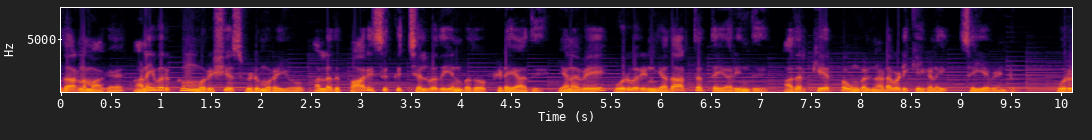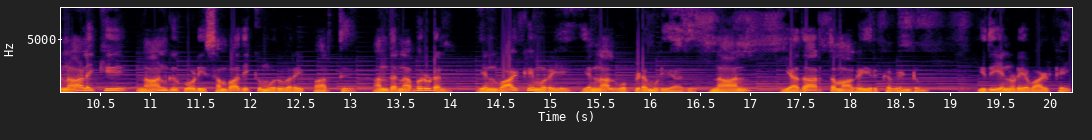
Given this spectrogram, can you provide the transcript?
உதாரணமாக அனைவருக்கும் மொரிஷியஸ் விடுமுறையோ அல்லது பாரிஸுக்கு செல்வது என்பதோ கிடையாது. எனவே ஒருவரின் யதார்த்தத்தை அறிந்து அதற்கேற்ப உங்கள் நடவடிக்கைகளை செய்ய வேண்டும். ஒரு நாளைக்கு நான்கு கோடி சம்பாதிக்கும் ஒருவரை பார்த்து அந்த நபருடன் என் வாழ்க்கை முறையை என்னால் ஒப்பிட முடியாது. நான் யதார்த்தமாக இருக்க வேண்டும். இது என்னுடைய வாழ்க்கை.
